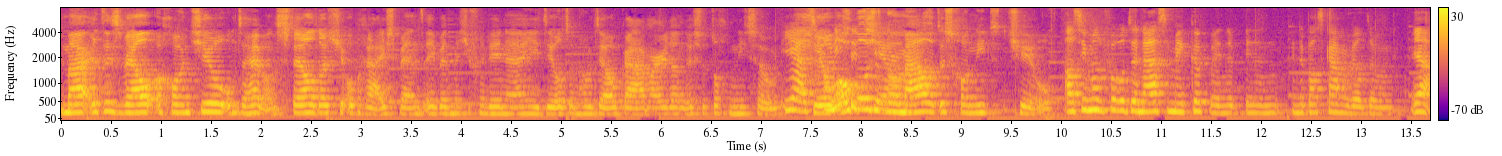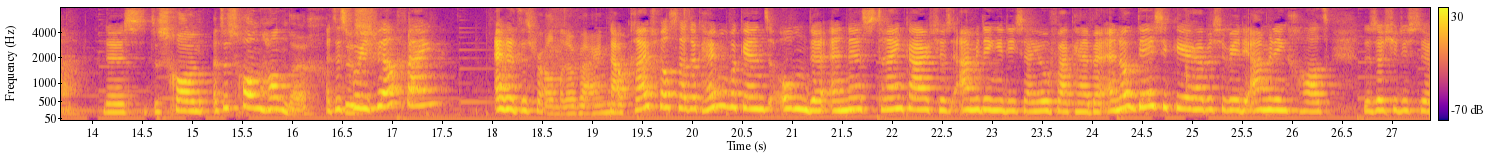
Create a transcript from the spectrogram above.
maar het is wel gewoon chill om te hebben. Want stel dat je op reis bent en je bent met je vriendinnen en je deelt een hotelkamer, dan is het toch niet zo Ja, het is chill. niet Ook al is het normaal, het is gewoon niet chill. Als iemand bijvoorbeeld daarnaast een make-up in de, in, in de badkamer wil doen. Ja, Dus het is gewoon, het is gewoon handig. het is Dus- voor jezelf fijn en het is voor anderen fijn. Nou, Kruidvat staat ook helemaal bekend om de NS-treinkaartjes, aanbiedingen die zij heel vaak hebben. En ook deze keer hebben ze weer die aanbieding gehad. Dus dat je dus eh,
